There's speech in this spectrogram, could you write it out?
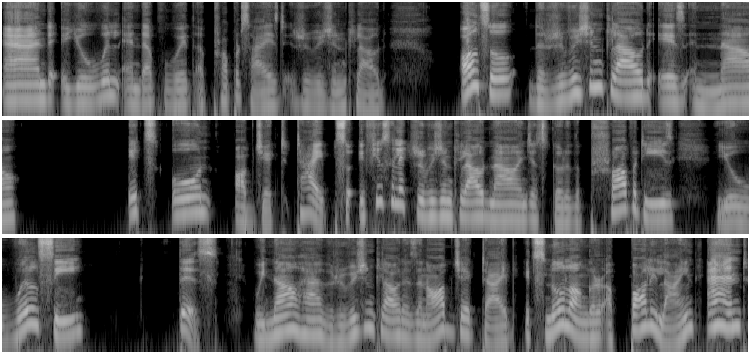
and you will end up with a proper sized revision cloud. Also, the revision cloud is now its own object type. So if you select revision cloud now and just go to the properties, you will see this. We now have revision cloud as an object type. It's no longer a polyline and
